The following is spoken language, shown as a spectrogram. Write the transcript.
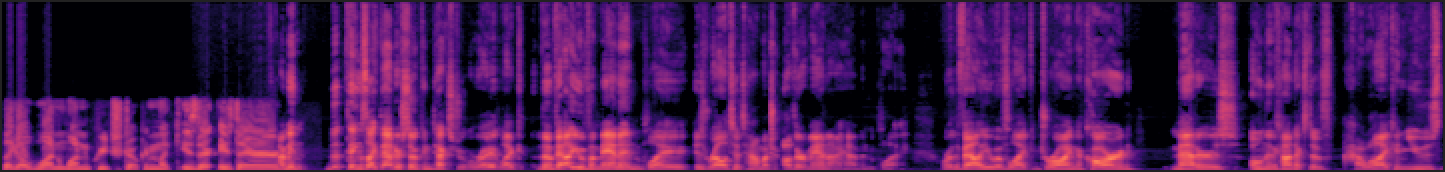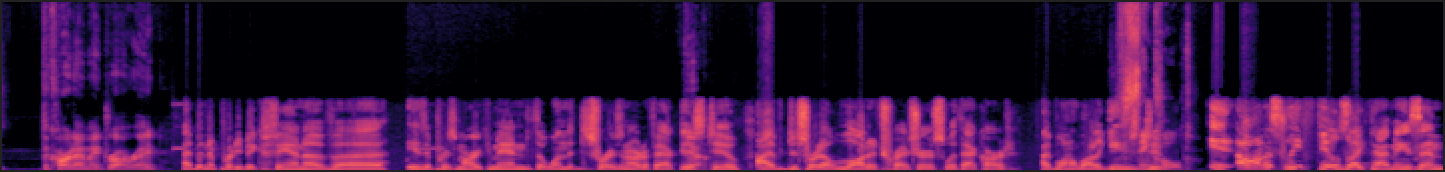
like a one one creature token like is there is there I mean, the, things like that are so contextual, right? Like the value of a mana in play is relative to how much other mana I have in play, or the value of like drawing a card matters only in the context of how well I can use the card I might draw, right? I've been a pretty big fan of uh is it Prismari Command the one that destroys an artifact is Yeah. too. I've destroyed a lot of treasures with that card. I've won a lot of games Stink too. It honestly feels like that, Mason.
